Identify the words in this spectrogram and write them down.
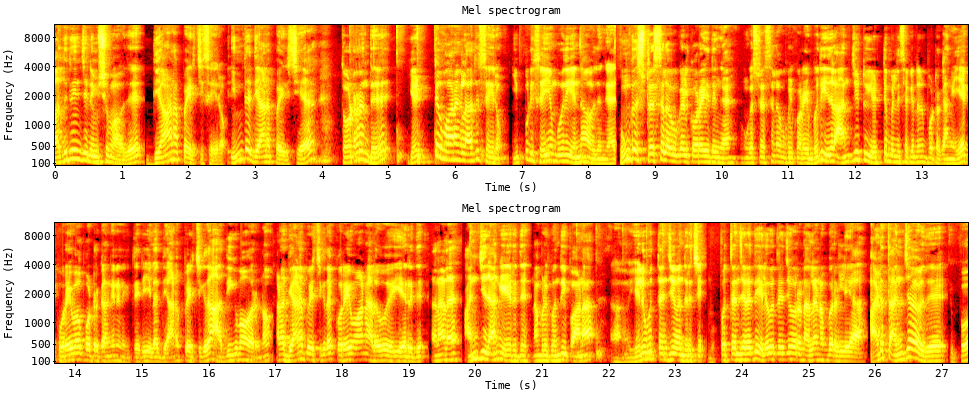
பதினஞ்சு நிமிஷமாவது தியான பயிற்சி செய்கிறோம் இந்த தியான பயிற்சியை தொடர்ந்து எட்டு வாரங்களாவது செய்கிறோம் இப்படி செய்யும் போது என்ன ஆகுதுங்க உங்கள் ஸ்ட்ரெஸ் அளவுகள் குறையுதுங்க. உங்கள் ஸ்ட்ரெஸ் அளவுகள் குறையும் போது இதில் அஞ்சு டு எட்டு மில்லி செகண்ட்னு போட்டிருக்காங்க. ஏன் குறைவாக போட்டிருக்காங்கன்னு எனக்கு தெரியல. தியான பயிற்சிக்கு தான் அதிகமாக வரணும். ஆனால் தியான பயிற்சிக்கு தான் குறைவான அளவு ஏறுது. அதனால் அஞ்சு தாங்க ஏறுது. நம்மளுக்கு வந்து இப்போ ஆனால் எழுபத்தஞ்சு வந்துருச்சு. முப்பத்தஞ்சுலேருந்து எழுபத்தஞ்சு ஒரு நல்ல நம்பர் இல்லையா? அடுத்த அஞ்சாவது இப்போ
